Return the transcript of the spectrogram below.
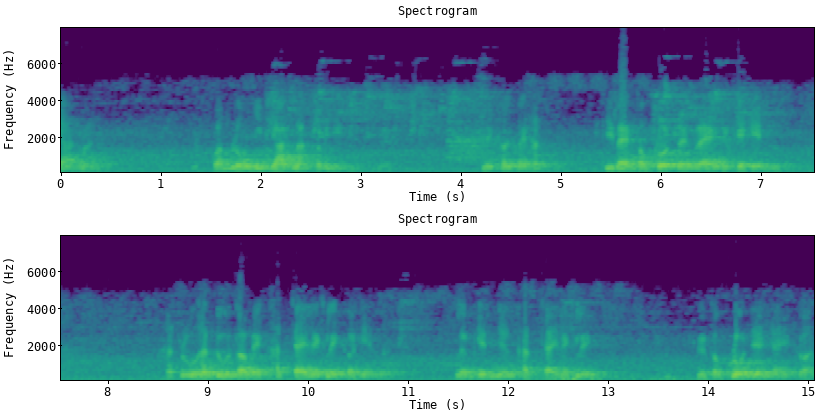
ยากหน่อยความหลงยิ่งยากหนักเข้าไปอีกไม่ค่อยๆหัดทีแรกต้องโกรธแรงๆถึงจะเห็น หัดรู้หัดดูต่อไปขัดใจเล็ก ๆ ก็เห็นแล้วเริ่มเห็นยังขัดใจเล็กๆหรือต้องโกรธใหญ่ ๆ ก่อน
